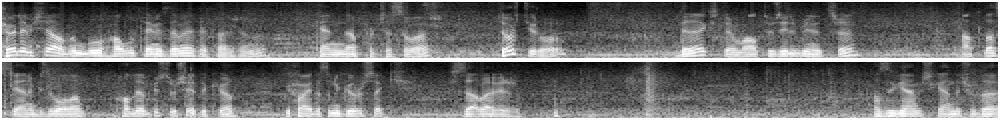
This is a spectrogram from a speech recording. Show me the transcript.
Şöyle bir şey aldım. Bu havlu temizleme deterjanı. Kendinden fırçası var. 4 euro. Denemek istiyorum. 650 mililitre. Atlas yani bizim olan halıya bir sürü şey döküyor. Bir faydasını görürsek size haber veririm. Hazır gelmişken de şurada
